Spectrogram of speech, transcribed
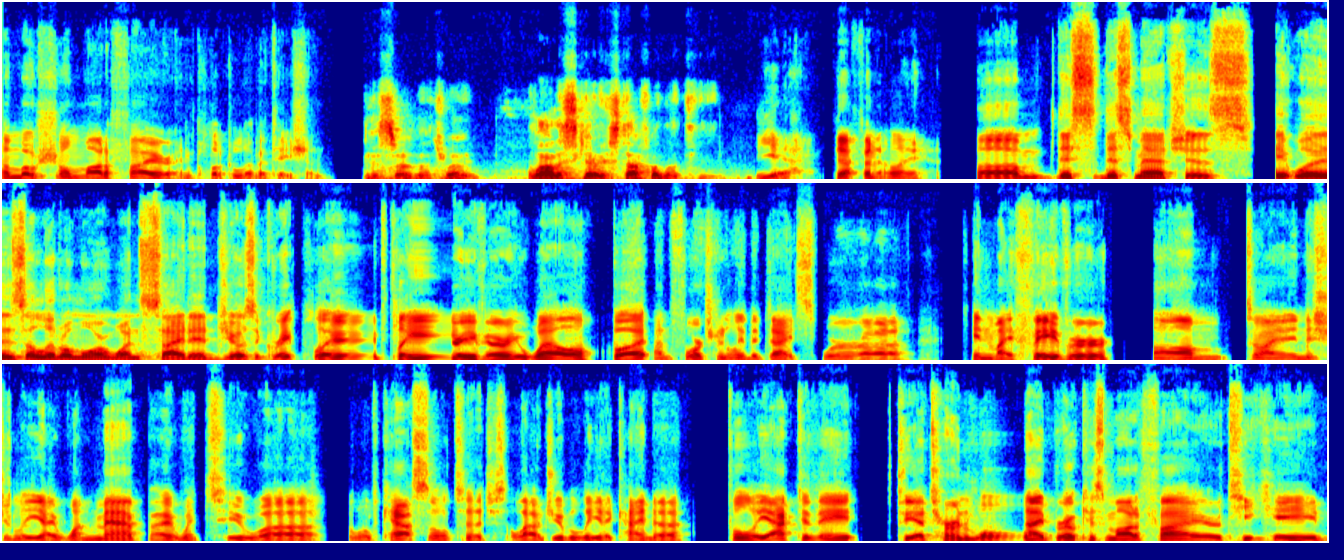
emotional modifier and cloak of levitation. Yes, sir. That's right. A lot of scary stuff on that team. Yeah, definitely. Um, this this match is it was a little more one sided. Joe's a great player, played very very well, but unfortunately the dice were uh, in my favor. Um, so I initially I won map. I went to uh, the World Castle to just allow Jubilee to kind of fully activate. So yeah, turn one, I broke his modifier, TK'd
